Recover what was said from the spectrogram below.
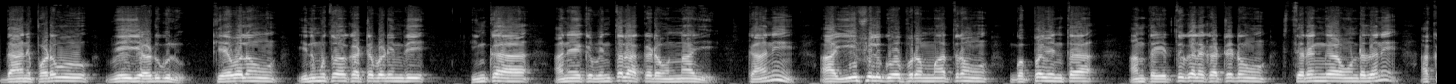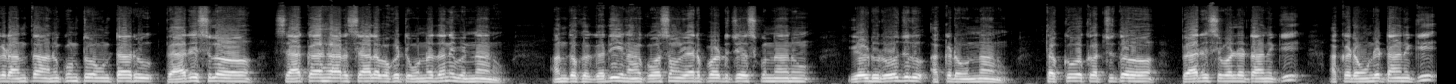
దాని పొడవు వెయ్యి అడుగులు. కేవలం ఇనుముతో కట్టబడింది. ఇంకా అనేక వింతలు అక్కడ ఉన్నాయి. కానీ ఆ ఈఫిల్ గోపురం మాత్రం గొప్ప వింత. అంత ఎత్తుగల కట్టడం స్థిరంగా ఉండదని అక్కడ అంతా అనుకుంటూ ఉంటారు. ప్యారిస్లో శాకాహారశాల ఒకటి ఉన్నదని విన్నాను. అందొక గది నా కోసం ఏర్పాటు చేసుకున్నాను. ఏడు రోజులు అక్కడ ఉన్నాను. తక్కువ ఖర్చుతో ప్యారిస్ వెళ్ళటానికి అక్కడ ఉండటానికి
